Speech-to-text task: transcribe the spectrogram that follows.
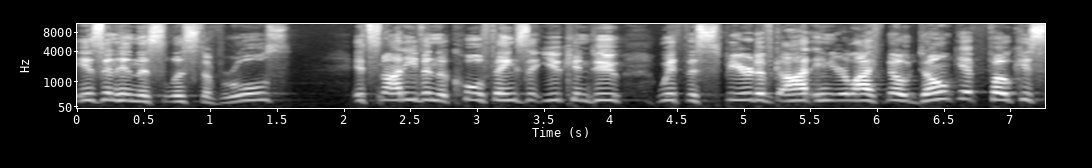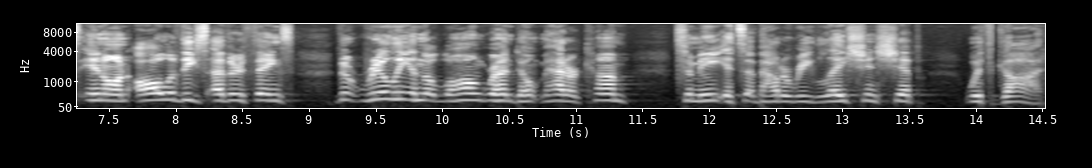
isn't in this list of rules. It's not even the cool things that you can do with the Spirit of God in your life. No, don't get focused in on all of these other things that really, in the long run, don't matter. Come to me, it's about a relationship with God.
